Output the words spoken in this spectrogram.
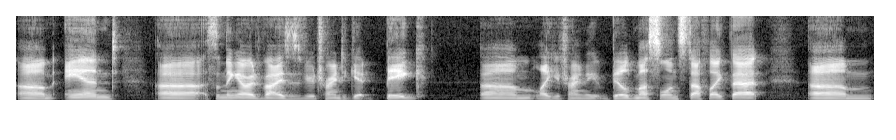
Um, and uh, something i would advise is if you're trying to get big um, like you're trying to build muscle and stuff like that um,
